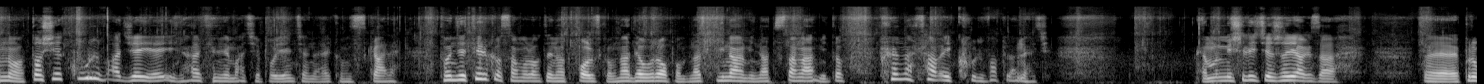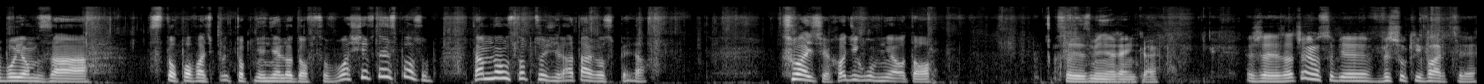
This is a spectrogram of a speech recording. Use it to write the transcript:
No, to się kurwa dzieje i nawet nie macie pojęcia na jaką skalę. To nie tylko samoloty nad Polską, nad Europą, nad Chinami, nad Stanami, to na całej kurwa planecie. Myślicie, że jak za e, próbują za stopować p- topnienie lodowców? Właśnie w ten sposób. Tam non stop coś lata, rozpyla. Słuchajcie, chodzi głównie o to, sobie zmienię rękę, że zacząłem sobie w wyszukiwarce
